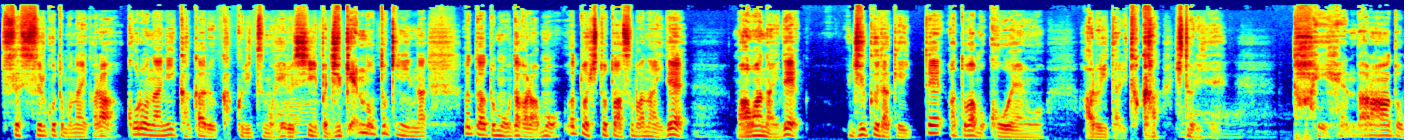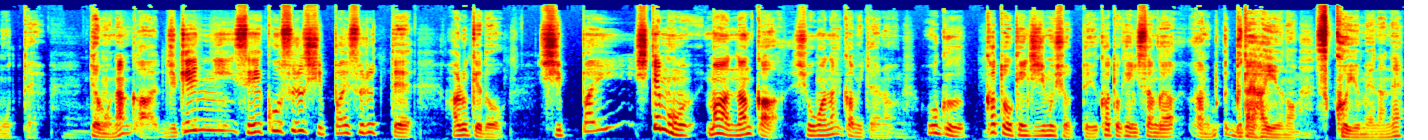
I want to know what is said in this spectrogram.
接することもないからコロナにかかる確率も減るしやっぱ受験の時になあとあともうだからもうあとは人と遊ばないで会わないで塾だけ行ってあとはもう公園を歩いたりとか一人で。大変だなと思って。でもなんか受験に成功する失敗するってあるけど失敗してもまあなんかしょうがないかみたいな。僕加藤健一事務所っていう加藤健一さんがあの舞台俳優のすっごい有名なね、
